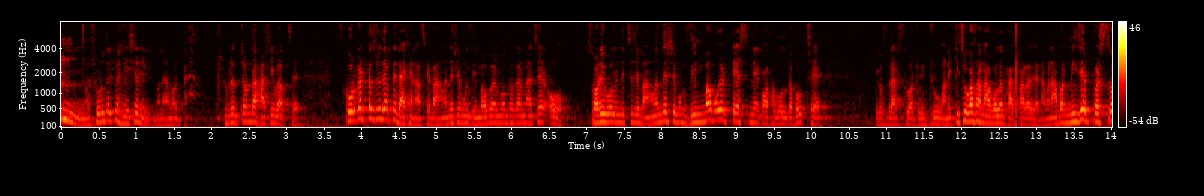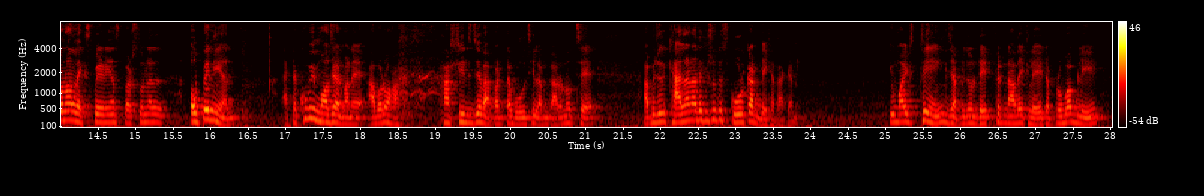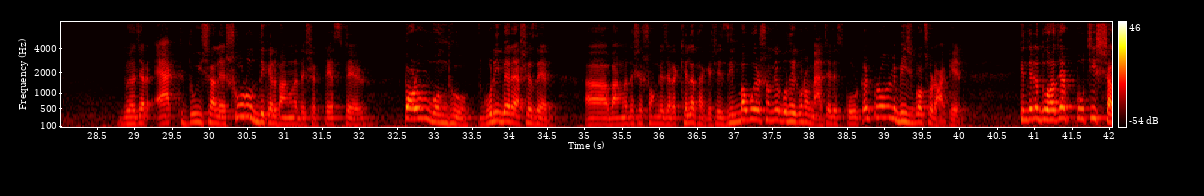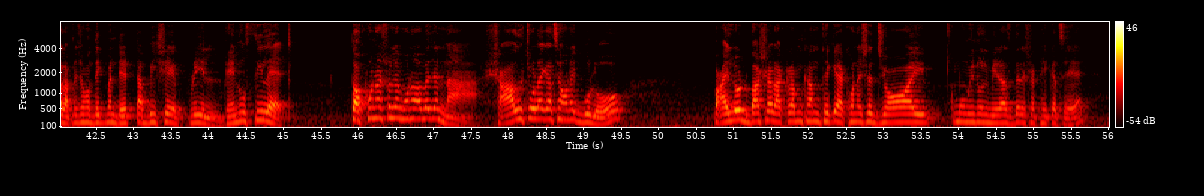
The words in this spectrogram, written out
শুরুতে একটু হেসে নিই মানে আমার প্রচণ্ড হাসি পাচ্ছে। স্কোর কার্ডটা যদি আপনি দেখেন আজকে বাংলাদেশ এবং জিম্বাবুয়ের মধ্যকার ম্যাচের, ও সরি বলে নিচ্ছে যে বাংলাদেশ এবং জিম্বাবুয়ের টেস্ট নিয়ে কথা বলতে হচ্ছে because that's what we do মানে কিছু কথা না বলে পারা যায় না। মানে আমার নিজের পার্সোনাল এক্সপিরিয়েন্স পার্সোনাল ওপিনিয়ন একটা খুবই মজার মানে আবারও হাসির যে ব্যাপারটা বলছিলাম, কারণ হচ্ছে আপনি যদি খেলা না দেখে শুধু স্কোর কার্ড দেখে থাকেন ইউ মাইট থিঙ্ক যে আপনি যদি ডেট ফেট না দেখলে এটা প্রবাবলি হাজার এক, দুই সালে শুরুর দিকের বাংলাদেশের টেস্টের পরম বন্ধু গরিবের অ্যাশেজের বাংলাদেশের সঙ্গে যারা খেলে থাকে, সেই জিম্বাবুয়ের সঙ্গে বোধহয় কোনো ম্যাচের স্কোর কার্ড প্রবাবলি বিশ বছর আগের। কিন্তু এটা দু হাজার পঁচিশ সাল, আপনি যখন দেখবেন ডেটটা বিশে এপ্রিল ভেনু সিলেট তখন আসলে মনে হবে যে না, সাল চলে গেছে অনেকগুলো। পাইলট বাসার আকরাম খান থেকে এখন এসে জয়, মুমিনুল মিরাজদের এসে ঠেকেছে।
